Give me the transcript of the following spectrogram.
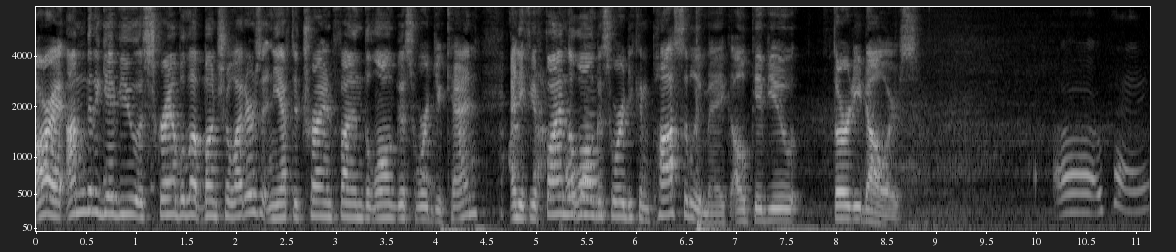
All right, I'm gonna give you a scrambled up bunch of letters, and you have to try and find the longest word you can. And if you find the Okay. longest word you can possibly make, I'll give you thirty dollars. Uh, okay. All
